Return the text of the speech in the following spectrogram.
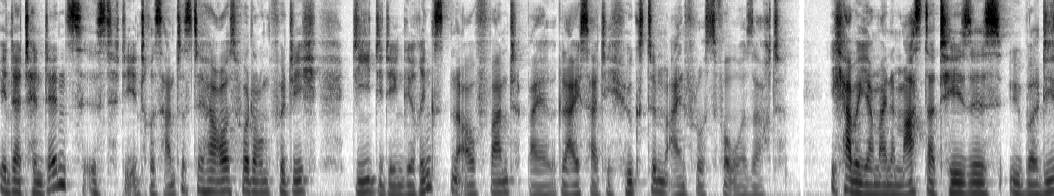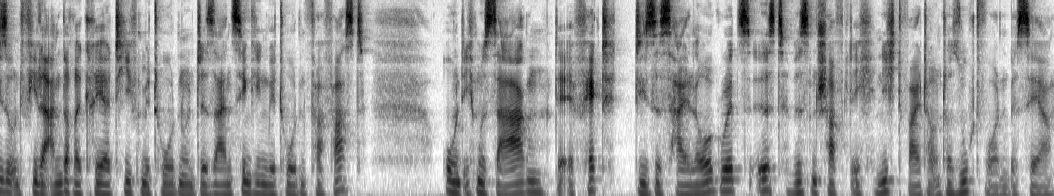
In der Tendenz ist die interessanteste Herausforderung für dich die, die den geringsten Aufwand bei gleichzeitig höchstem Einfluss verursacht. Ich habe ja meine Masterthesis über diese und viele andere Kreativmethoden und Design Thinking Methoden verfasst und ich muss sagen, der Effekt dieses High-Low Grids ist wissenschaftlich nicht weiter untersucht worden bisher.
